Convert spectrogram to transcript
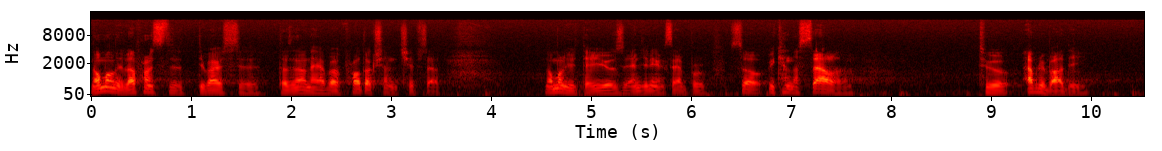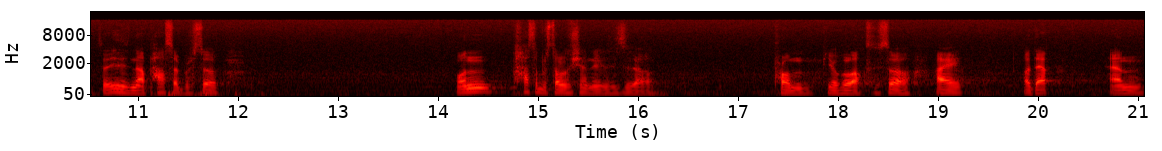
Normally, reference device uh, does not have a production chipset. Normally, they use engineering sample. So we cannot sell to everybody. So it is not possible. So one possible solution is uh, from u-blox. So I adapt and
